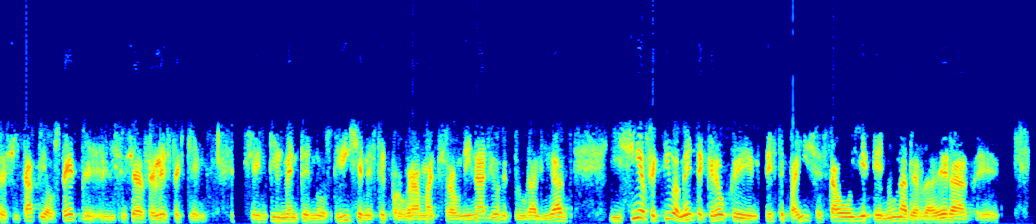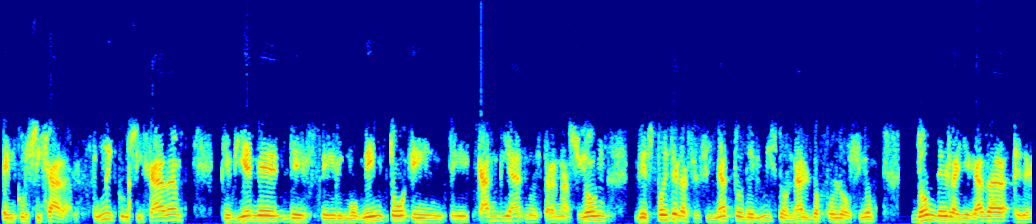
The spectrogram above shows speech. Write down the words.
Ceci Tapia, a usted, licenciada Celeste, quien gentilmente nos dirige en este programa extraordinario de pluralidad. Y sí, efectivamente, creo que este país está hoy en una verdadera eh, encrucijada, una encrucijada que viene desde el momento en que cambia nuestra nación después del asesinato de Luis Donaldo Colosio, donde la llegada eh,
